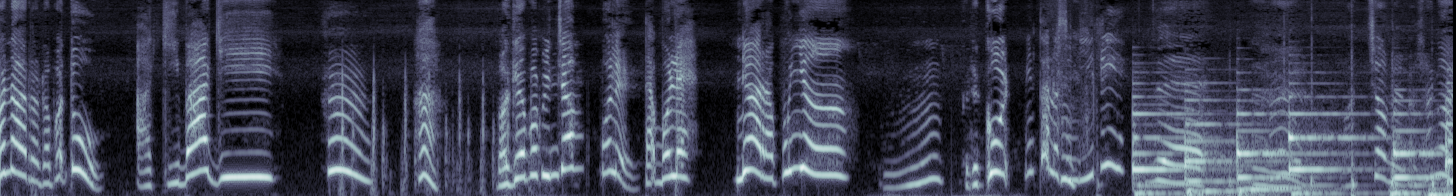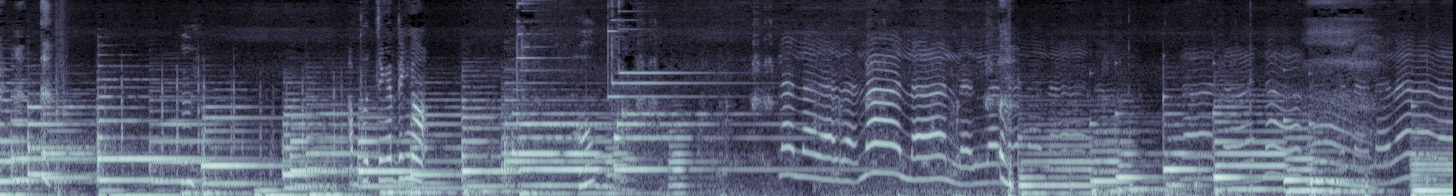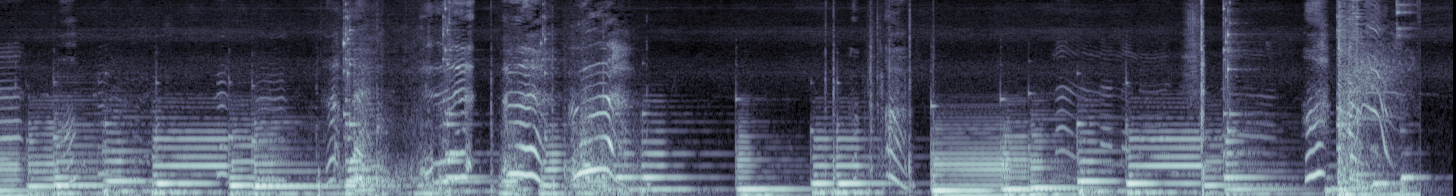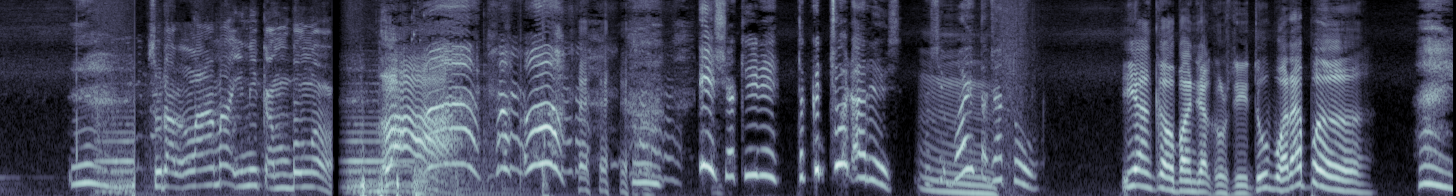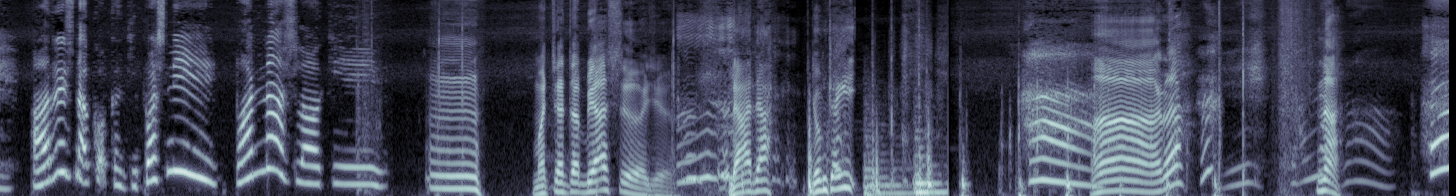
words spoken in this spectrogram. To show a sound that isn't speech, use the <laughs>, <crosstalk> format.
Mana Ara dapat tu? Aki bagi. Hmm. Ha. Bagi apa pinjam? Boleh? Tak boleh. Ni Ara punya. Hmm. Kedekut. Mintalah sendiri. Hmm. Macam nak sangat. Apa tengok-tengok? Oh. La la la la la la la la la Sudah Ish, Syaki ni. Terkejut, Aris. Nasib baik tak jatuh. Yang kau panjat kursi itu buat apa? Hai, Aris nak kuatkan kipas ni. Panaslah, Ki. Hmm, macam tak biasa aja. Dah dah Jom cari Ha. Ha, dah. Nah, Ha.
